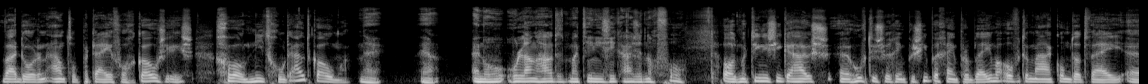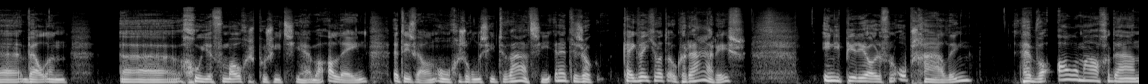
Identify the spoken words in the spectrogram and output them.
waardoor een aantal partijen voor gekozen is... gewoon niet goed uitkomen. Nee, ja. En hoe, hoe lang houdt het Martini ziekenhuis het nog vol? Oh, het Martini ziekenhuis uh, hoeft er zich in principe geen problemen over te maken... omdat wij uh, wel een uh, goede vermogenspositie hebben. Alleen, het is wel een ongezonde situatie. En het is ook. Kijk, weet je wat ook raar is? In die periode van opschaling hebben we allemaal gedaan,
